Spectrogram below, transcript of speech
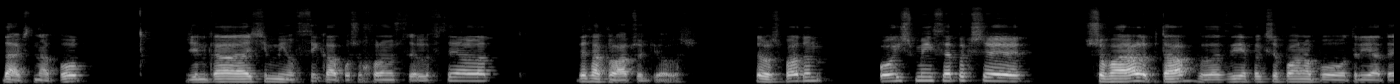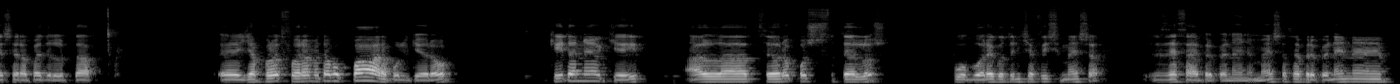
Εντάξει, τι να πω. Γενικά έχει μειωθεί κάπως ο χρόνος του τελευταία, αλλά δεν θα κλάψω κιόλας. Τέλος πάντων, ο Ισμιθ έπαιξε σοβαρά λεπτά, δηλαδή έπαιξε πάνω από 3, 4, 5 λεπτά ε, για πρώτη φορά μετά από πάρα πολύ καιρό και ήταν ok, αλλά θεωρώ πως στο τέλος που ο Μπορέγκο την είχε αφήσει μέσα, δεν θα έπρεπε να είναι μέσα, θα έπρεπε να είναι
